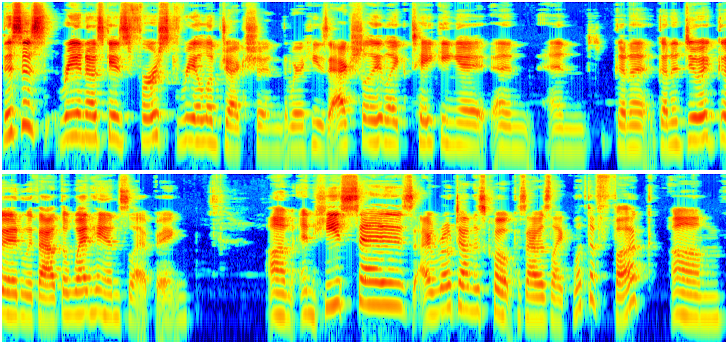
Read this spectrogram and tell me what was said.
this is Ryunosuke's first real objection where he's actually like taking it and and gonna gonna do it good without the wet hand slapping. Um, and he says, I wrote down this quote because I was like, what the fuck? Um,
